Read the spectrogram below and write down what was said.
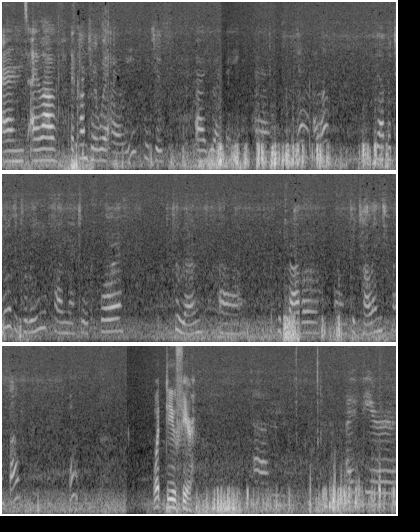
and I love the country where I live, which is uh, USA. And yeah, I love the opportunity to live and to explore, to learn, uh, to travel, and to challenge myself. Yeah. what do you fear Um, I fear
